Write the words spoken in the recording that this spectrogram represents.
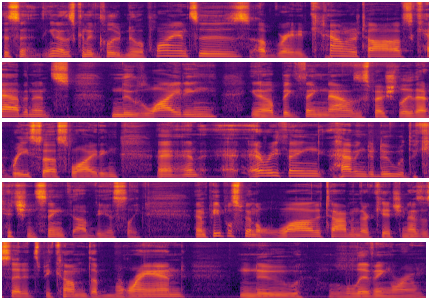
This you know this can include new appliances, upgraded countertops, cabinets, new lighting. You know, a big thing now is especially that recessed lighting and, and everything having to do with the kitchen sink, obviously. And people spend a lot of time in their kitchen. As I said, it's become the brand new living room.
